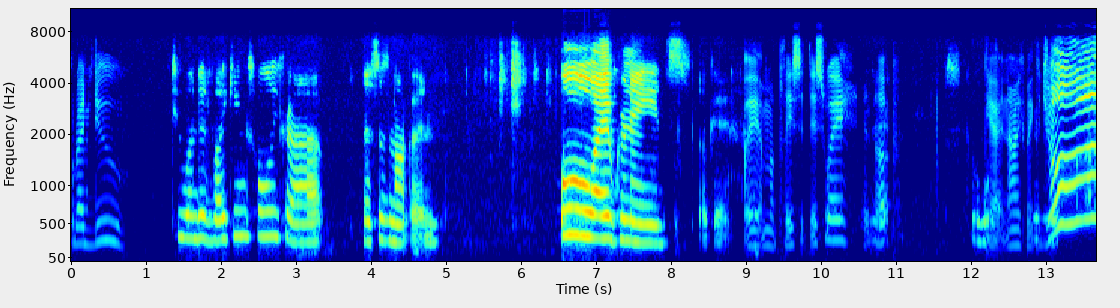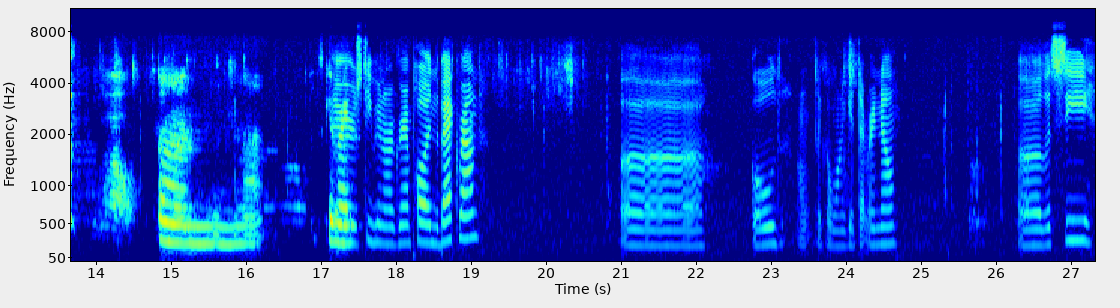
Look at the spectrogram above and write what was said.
What do I do? two undead Vikings. Holy crap! This is not good. Oh, I have grenades. Okay. Wait, I'm gonna place it this way and up. Go. Okay, now I can make the jump. Wow. Um, let's get right. There's TV and our grandpa in the background. Uh, gold. I don't think I want to get that right now. Uh, let's see.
